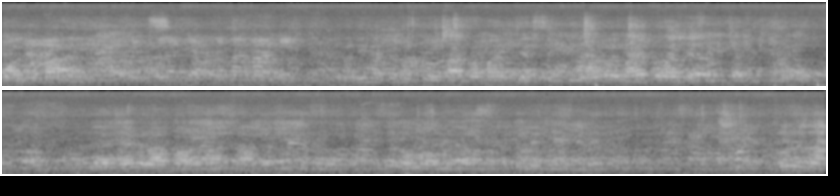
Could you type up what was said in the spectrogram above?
ปล่อยชาวบ้านอันนี้มันจะบรรจุถ่านประมาณ 70กิโลใบไม้ประมาณ 70 80กิโลแต่ใช้เวลาเผาประมาณ3นาทีชั่วโมงอันนี้เราลองแล้วเราตัวเล่นมันอย่างนี้ที่เวลา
